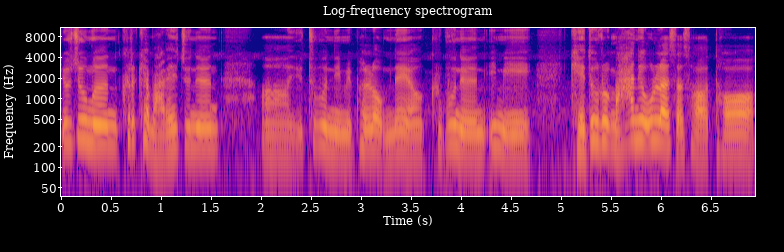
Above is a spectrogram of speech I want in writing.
요즘은 그렇게 말해주는 어, 유튜브님이 별로 없네요. 그분은 이미 궤도로 많이 올라서서 더,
